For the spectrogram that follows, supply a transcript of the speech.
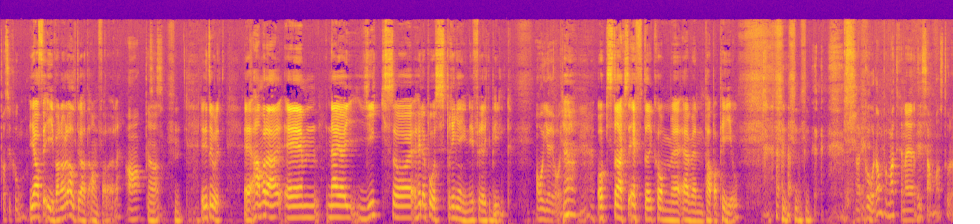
position. Ja, för Ivan har väl alltid varit anfallare eller? Ja, precis. Det är lite roligt. Eh, han var där. Ehm, när jag gick så höll jag på att springa in i Fredrik Bild. Oj, oj, oj. Mm. Och strax efter kom eh, även pappa Pio. Går de på matcherna tillsammans, tror du?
